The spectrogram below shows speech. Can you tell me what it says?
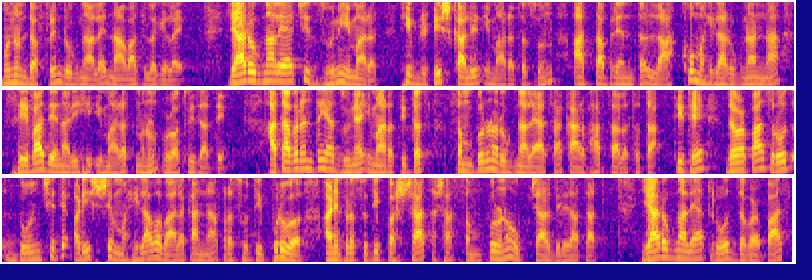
म्हणून डफरीन रुग्णालय नावाजलं गेलं आहे या रुग्णालयाची जुनी इमारत ही ब्रिटिशकालीन इमारत असून आत्तापर्यंत लाखो महिला रुग्णांना सेवा देणारी ही इमारत म्हणून ओळखली जाते. आतापर्यंत या जुन्या इमारतीतच संपूर्ण रुग्णालयाचा कारभार चालत होता. तिथे जवळपास रोज दोनशे ते अडीचशे महिला व बालकांना प्रसूतीपूर्व आणि प्रसूती पश्चात अशा संपूर्ण उपचार दिले जातात. या रुग्णालयात रोज जवळपास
